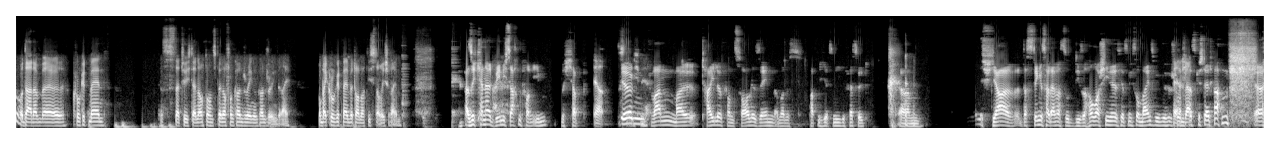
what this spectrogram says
Unter anderem äh, Crooked Man. Das ist natürlich dann auch noch ein Spin-off von Conjuring und Conjuring 3. Und bei Crooked Man wird auch noch die Story schreiben. Also ich kenne halt wenig Sachen von ihm. Ich habe ja, irgendwann mal Teile von Saw gesehen, aber das hat mich jetzt nie gefesselt. ähm, ich, ja, das Ding ist halt einfach so, diese Horrorschiene ist jetzt nicht so meins, wie wir schon ja, festgestellt haben. äh,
